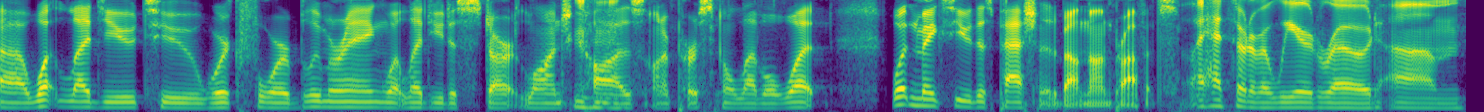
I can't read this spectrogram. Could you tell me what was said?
uh, what led you to work for Bloomerang? What led you to start Launch mm-hmm. Cause on a personal level? What what makes you this passionate about nonprofits? I had sort of a weird road. Um,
